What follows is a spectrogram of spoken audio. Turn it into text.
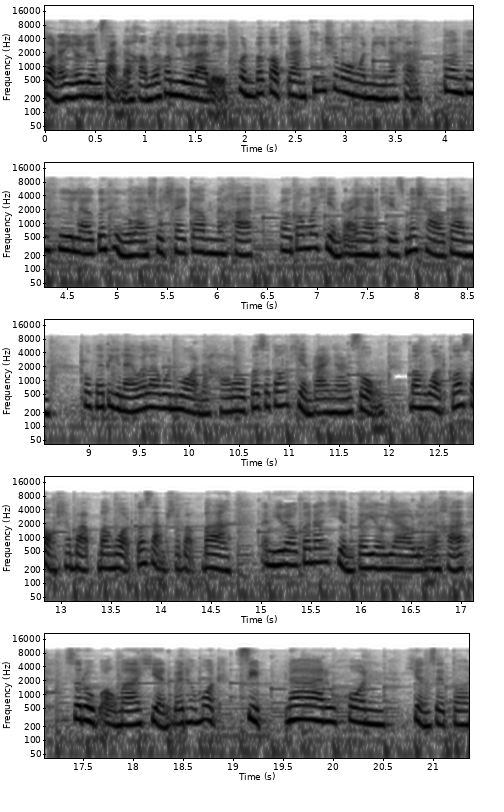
ก่อนหน้านี้เราเรียนสัตว์นะคะ ไม่ค่อยมีเวลาเลย ผลประกอบการครึ่งชั่วโมงวันนี้นะคะ ตอนกลางคืนแล้วก็ถึงเวลาชดใช้กรรมนะคะ เราต้องมาเขียนรายงานเคสเมื่อเช้ากัน ปกติแล้วเวลาวนวอร์ดนะคะ เราก็จะต้องเขียนรายงานส่ง บางวอร์ดก็ 2 ฉบับ บางวอร์ดก็ 3 ฉบับบาง อันนี้เราก็นั่งเขียนไปยาวๆเลยนะคะ สรุปออกมาเขียนไปทั้งหมด 10 หน้าทุกคน เขียนเสร็จตอน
